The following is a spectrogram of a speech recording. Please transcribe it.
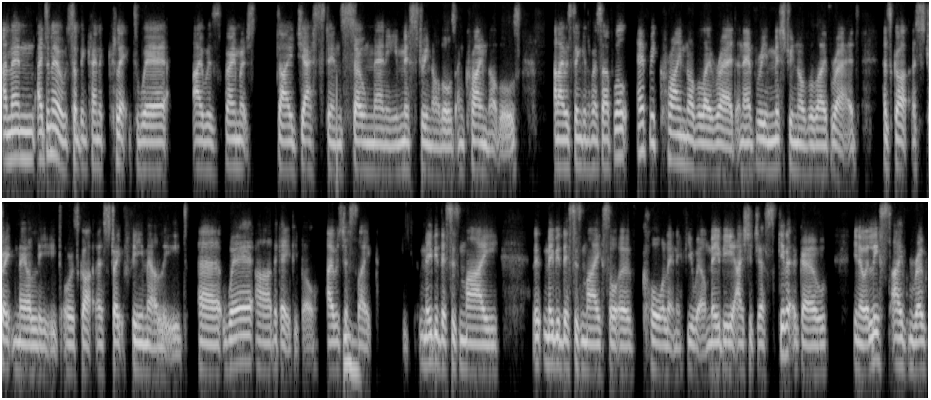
And then I don't know, something kind of clicked where I was very much digesting so many mystery novels and crime novels. And I was thinking to myself, well, every crime novel I've read and every mystery novel I've read has got a straight male lead or has got a straight female lead. Uh, where are the gay people? I was just like, maybe this is my maybe this is my sort of calling, if you will. Maybe I should just give it a go. You know, at least I've wrote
